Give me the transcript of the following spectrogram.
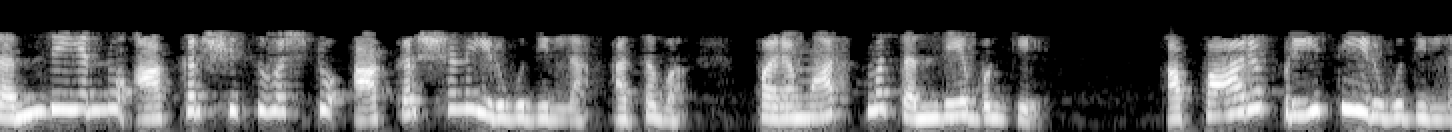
ತಂದೆಯನ್ನು ಆಕರ್ಷಿಸುವಷ್ಟು ಆಕರ್ಷಣೆ ಇರುವುದಿಲ್ಲ ಅಥವಾ ಪರಮಾತ್ಮ ತಂದೆಯ ಬಗ್ಗೆ ಅಪಾರ ಪ್ರೀತಿ ಇರುವುದಿಲ್ಲ.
